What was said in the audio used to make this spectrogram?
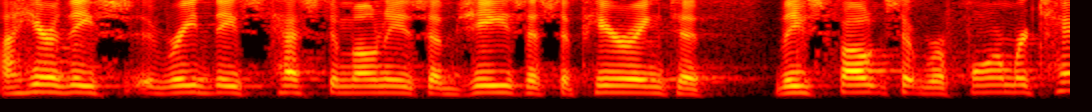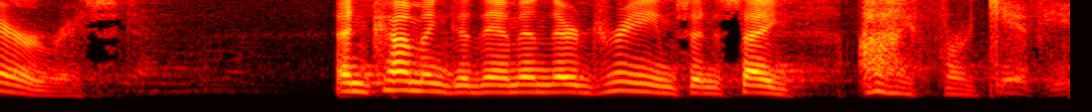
I hear these, read these testimonies of Jesus appearing to these folks that were former terrorists and coming to them in their dreams and saying, I forgive you.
